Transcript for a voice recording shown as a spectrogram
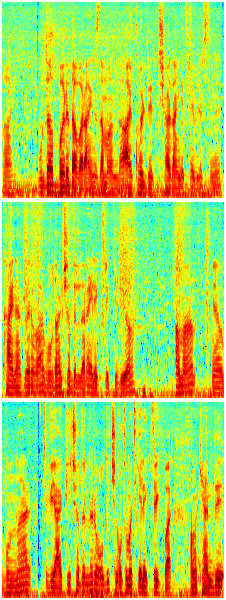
sahip. Burada barı da var aynı zamanda. Alkol de dışarıdan getirebilirsiniz. Kaynakları var. Buradan çadırlara elektrik gidiyor. Ama bunlar VIP çadırları olduğu için otomatik elektrik var. Ama kendi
